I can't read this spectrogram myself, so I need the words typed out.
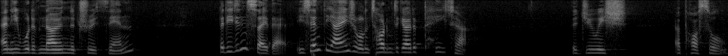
and he would have known the truth then. But he didn't say that. He sent the angel and told him to go to Peter, the Jewish apostle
